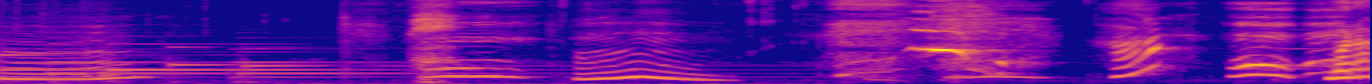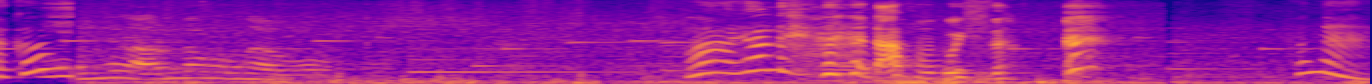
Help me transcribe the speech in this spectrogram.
음. 음. 아? 뭐라고? 너무 아름다워 와, 현우 나 보고 있어. 현아.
